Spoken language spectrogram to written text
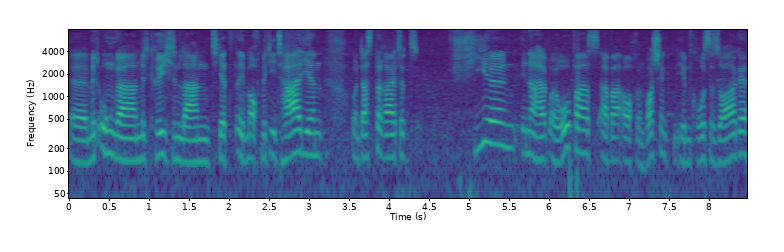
äh, mit Ungarn, mit Griechenland, jetzt eben auch mit Italien. Und das bereitet vielen innerhalb Europas, aber auch in Washington eben große Sorge,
